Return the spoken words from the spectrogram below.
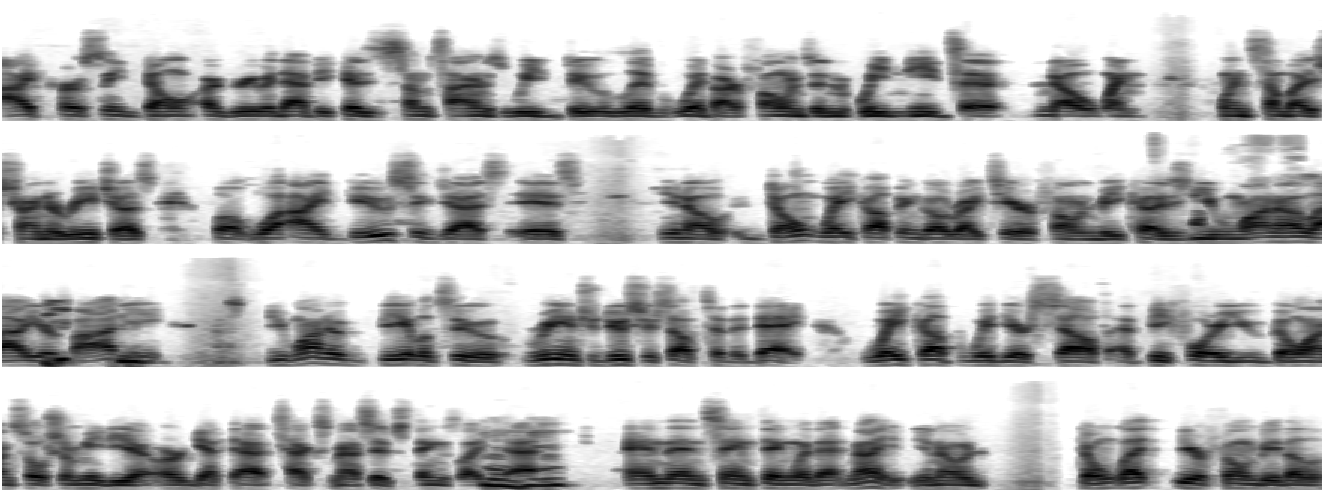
I personally don't agree with that because sometimes we do live with our phones and we need to know when when somebody's trying to reach us. But what I do suggest is, you know, don't wake up and go right to your phone because you want to allow your body, you want to be able to reintroduce yourself to the day. Wake up with yourself at, before you go on social media or get that text message, things like mm-hmm. that. And then same thing with at night, you know, don't let your phone be the,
